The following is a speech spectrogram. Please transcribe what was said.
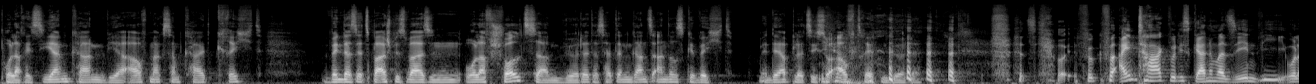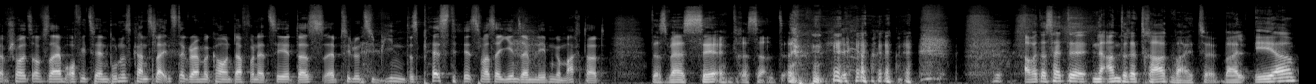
polarisieren kann, wie er Aufmerksamkeit kriegt. Wenn das jetzt beispielsweise ein Olaf Scholz sagen würde, das hätte ein ganz anderes Gewicht wenn der plötzlich so ja. auftreten würde. für, für einen Tag würde ich es gerne mal sehen, wie Olaf Scholz auf seinem offiziellen Bundeskanzler-Instagram-Account davon erzählt, dass äh, Psilocybin das Beste ist, was er je in seinem Leben gemacht hat. Das wäre sehr interessant. Ja. Aber das hätte eine andere Tragweite, weil er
